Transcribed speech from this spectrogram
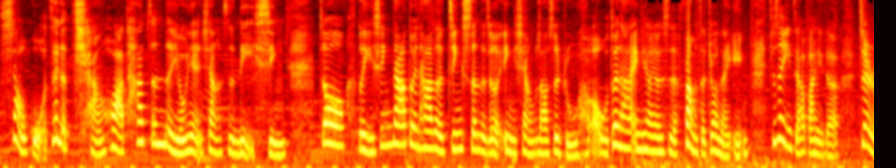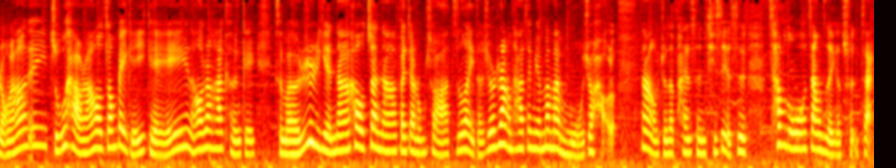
效果这个强化，它真的有点像是李星。就李星，大家对他的今生的这个印象不知道是如何。我对他的印象就是放着就能赢，就是你只要把你的阵容，然后诶组好，然后装备给一给，然后让他可能给什么日炎啊、后战啊、反甲龙爪啊之类的，就让他这边慢慢磨就好了。那我觉得潘森其实也是差不多这样子的一个存在。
